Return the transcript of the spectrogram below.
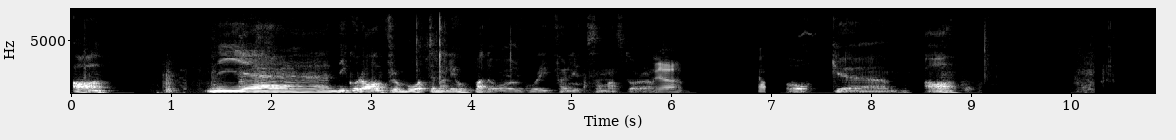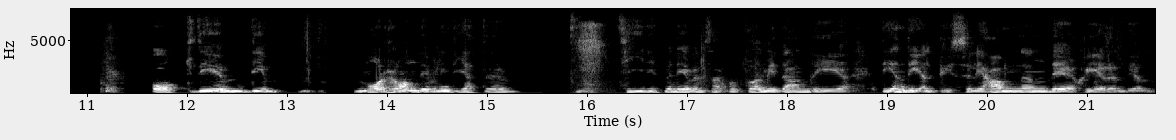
ja. Ni, eh, ni går av från båten allihopa då och går i följe tillsammans då. då. ja. Och eh, ja. Och det, är- det är morgon, det är väl inte jättetidigt men det är väl så här på förmiddagen. Det är, det är en del pyssel i hamnen, det sker en del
